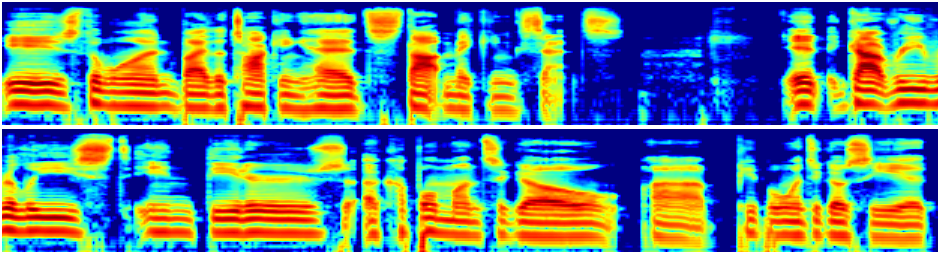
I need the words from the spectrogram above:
is the one by the Talking Heads. Stop making sense. It got re-released in theaters a couple months ago. Uh, people went to go see it.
